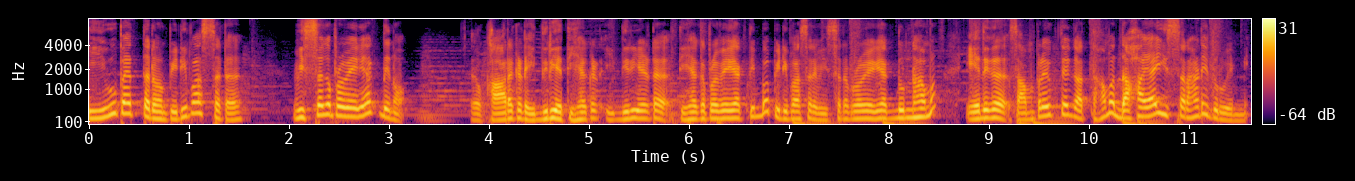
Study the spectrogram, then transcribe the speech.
දීවූ පැත්තරම පිටිපස්සට විස්සක ප්‍රවේගයක් දෙනවා කාරකට ඉදිරිය තිහකට ඉදිරියට තිහක ප්‍රවේගයක් තිබ පිටිපස්සර විස්සර ප්‍රවේගයක් දුන්නහම ඒදක සම්ප්‍රයුක්තය ගත් හම දහයයි ඉස්සරහට ඉතුරුවෙන්නේ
